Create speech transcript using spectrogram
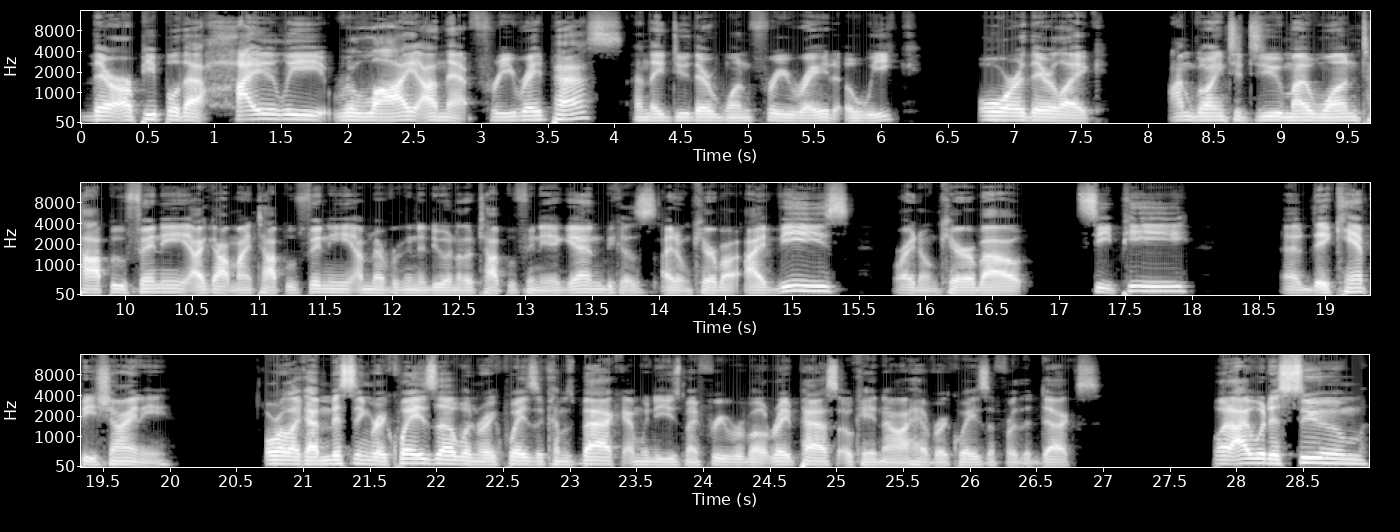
there are people that highly rely on that free raid pass and they do their one free raid a week or they're like I'm going to do my one Tapu Fini. I got my Tapu Fini. I'm never going to do another Tapu Fini again because I don't care about IVs or I don't care about CP and they can't be shiny. Or like I'm missing Rayquaza. When Rayquaza comes back, I'm going to use my free remote raid pass. Okay, now I have Rayquaza for the Dex. But I would assume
